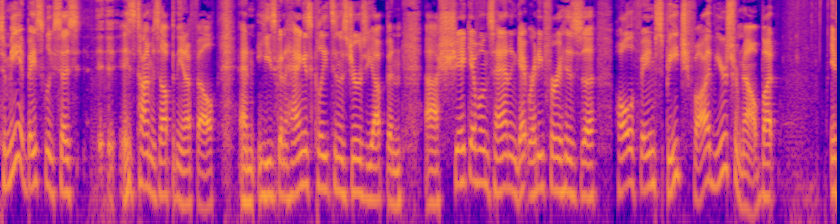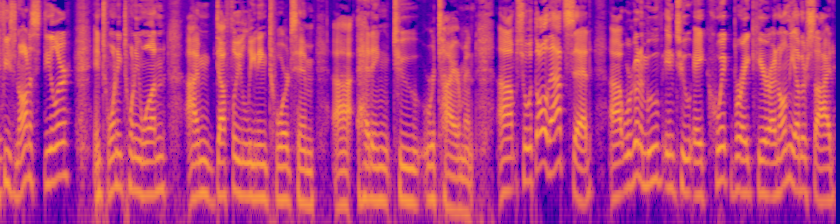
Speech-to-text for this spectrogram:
to me, it basically says his time is up in the NFL, and he's going to hang his cleats and his jersey up and uh, shake everyone's hand and get ready for his uh, Hall of Fame speech five years from now. But if he's not a Steeler in 2021, I'm definitely leaning towards him uh, heading to retirement. Um, so, with all that said, uh, we're going to move into a quick break here. And on the other side,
